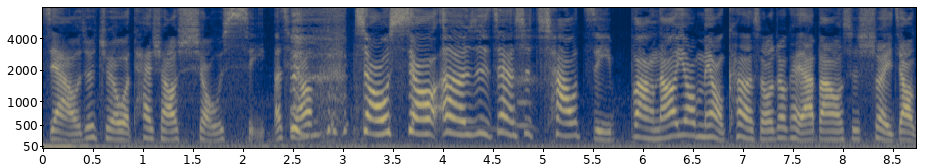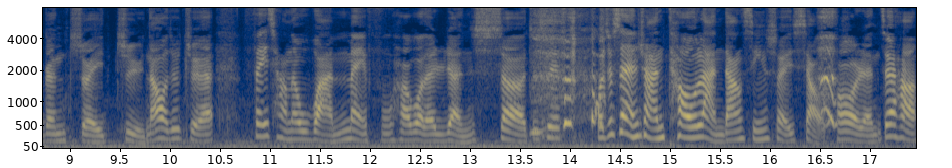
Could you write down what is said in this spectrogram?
假，我就觉得我太需要休息，而且要周休二日，真的是超级棒。然后又没有课的时候，就可以在办公室睡觉跟追剧，然后我就觉得。非常的完美，符合我的人设，就是 我就是很喜欢偷懒当薪水小偷的人，最好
